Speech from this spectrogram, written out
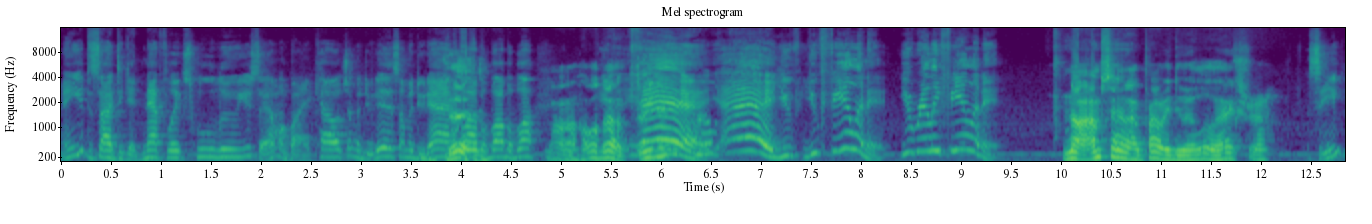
And you decide to get Netflix, Hulu. You say, I'm gonna buy a couch. I'm gonna do this. I'm gonna do that. Good. Blah blah blah blah blah. Oh, hold up. Three yeah, days? yeah. You you feeling it? You really feeling it? No, I'm saying I'd probably do a little extra. See?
